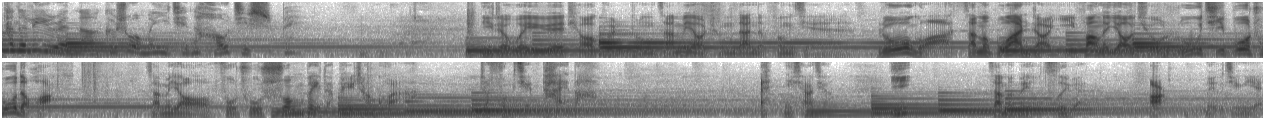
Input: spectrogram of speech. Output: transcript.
它的利润呢，可是我们以前的好几十倍。你这违约条款中咱们要承担的风险，如果咱们不按照乙方的要求如期播出的话，咱们要付出双倍的赔偿款啊，这风险太大了。哎，你想想，一，咱们没有资源；二，没有经验。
